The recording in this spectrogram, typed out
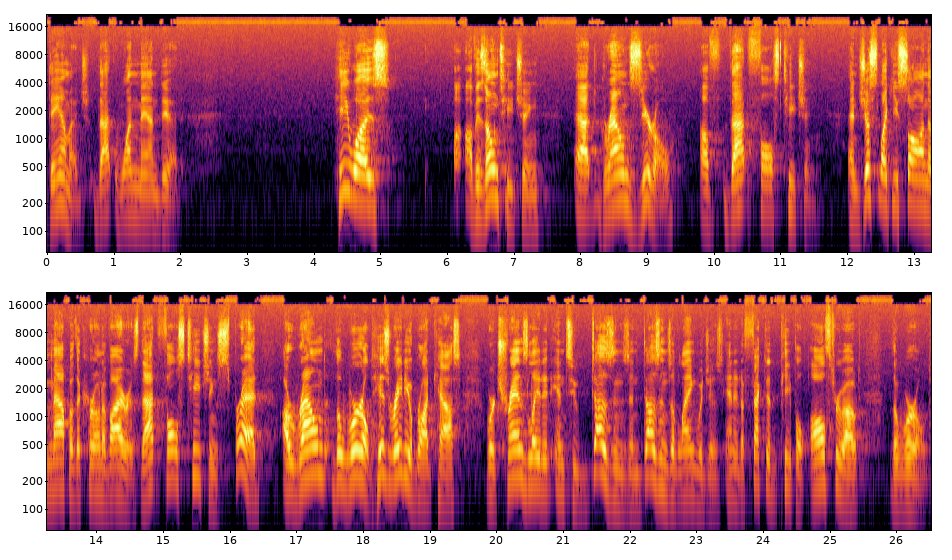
damage that one man did. He was, uh, of his own teaching, at ground zero of that false teaching. And just like you saw on the map of the coronavirus, that false teaching spread around the world. His radio broadcasts were translated into dozens and dozens of languages, and it affected people all throughout the world.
